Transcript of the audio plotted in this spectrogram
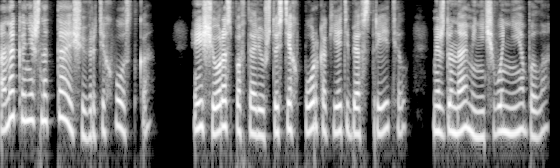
она, конечно, та еще вертихвостка. Еще раз повторю, что с тех пор, как я тебя встретил, между нами ничего не было.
